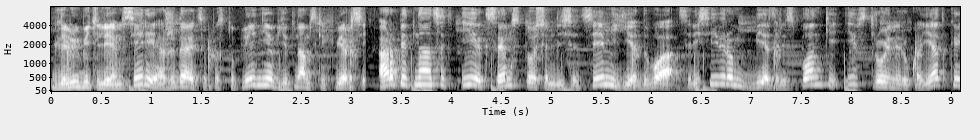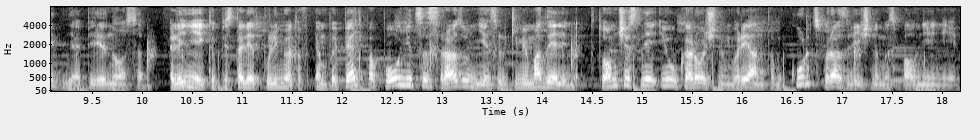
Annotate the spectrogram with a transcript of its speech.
Для любителей М-серии ожидается поступление вьетнамских версий AR15 и XM177E2 с ресивером без RIS-планки и встроенной рукояткой для переноса. Линейка пистолет-пулеметов MP5 пополнится сразу несколькими моделями, в том числе и укороченным вариантом Kurz в различном исполнении.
